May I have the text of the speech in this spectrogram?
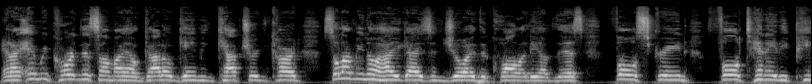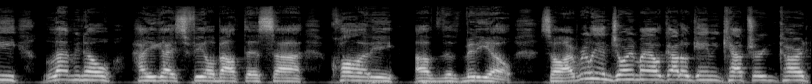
And I am recording this on my Elgato Gaming capturing card. So let me know how you guys enjoy the quality of this. Full screen, full 1080p. Let me know how you guys feel about this uh, quality of the video. So I really enjoyed my Elgato Gaming capturing card,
